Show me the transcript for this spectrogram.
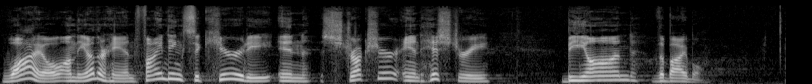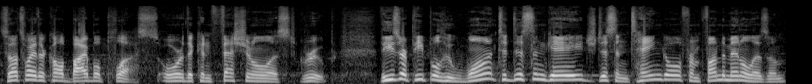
while, on the other hand, finding security in structure and history beyond the Bible. So that's why they're called Bible Plus or the confessionalist group. These are people who want to disengage, disentangle from fundamentalism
